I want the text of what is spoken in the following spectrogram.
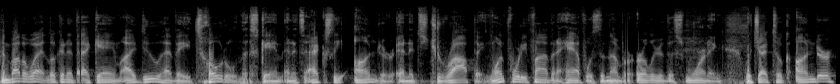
And by the way, looking at that game, I do have a total in this game, and it's actually under, and it's dropping. 145 and a half was the number earlier this morning, which I took under.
